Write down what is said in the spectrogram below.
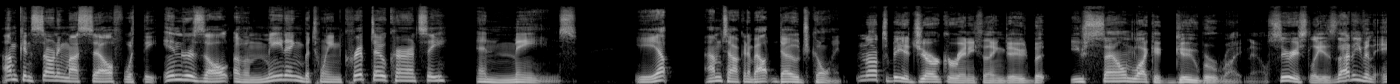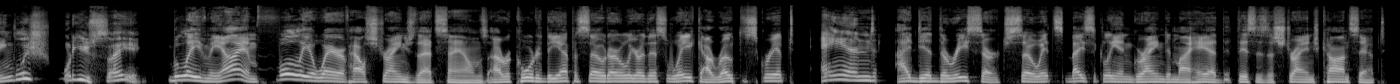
I'm concerning myself with the end result of a meeting between cryptocurrency and memes. Yep, I'm talking about Dogecoin. Not to be a jerk or anything, dude, but you sound like a goober right now. Seriously, is that even English? What are you saying? Believe me, I am fully aware of how strange that sounds. I recorded the episode earlier this week, I wrote the script, and I did the research, so it's basically ingrained in my head that this is a strange concept.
